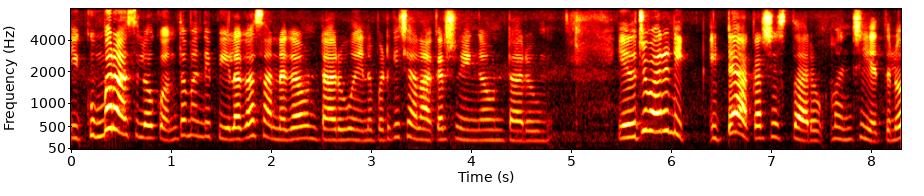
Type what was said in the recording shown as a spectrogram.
ఈ కుంభరాశిలో కొంతమంది పీలగా సన్నగా ఉంటారు. అయినప్పటికీ చాలా ఆకర్షణీయంగా ఉంటారు. ఎదుటివారిని ఇట్టే ఆకర్షిస్తారు. మంచి ఎత్తులో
